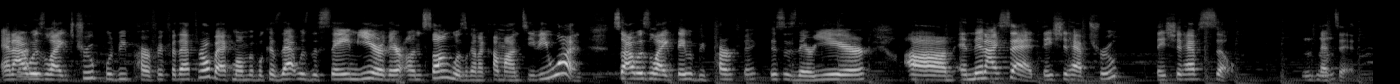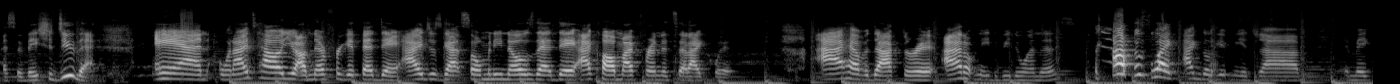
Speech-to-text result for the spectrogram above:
And. I was like, Troop would be perfect for that throwback moment because that was the same year their Unsung was going to come on TV One. So I was like, they would be perfect. This is their year. Um, and then I said, they should have Troop, they should have Silk. Mm-hmm. That's it. I said, they should do that. And when I tell you, I'll never forget that day. I just got so many no's that day. I called my friend and said, I quit. I have a doctorate. I don't need to be doing this. I was like, I can go get me a job and make,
